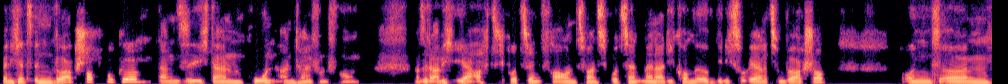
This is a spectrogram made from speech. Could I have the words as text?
Wenn ich jetzt in einen Workshop gucke, dann sehe ich da einen hohen Anteil von Frauen. Also da habe ich eher 80 Prozent Frauen, 20 Prozent Männer, die kommen irgendwie nicht so gerne zum Workshop. Und ähm,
